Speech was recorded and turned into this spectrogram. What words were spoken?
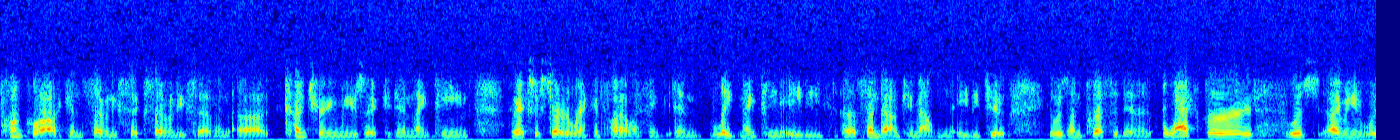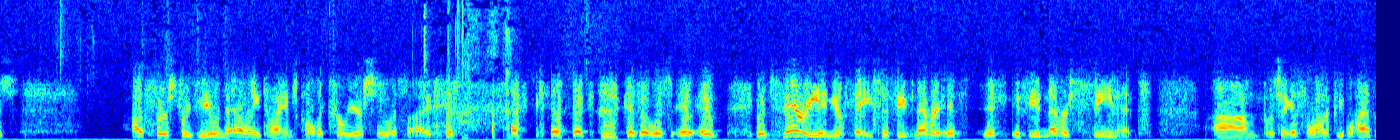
punk rock in '76, '77, uh, country music in 19. We actually started Rank and File, I think, in late 1980. Uh, Sundown came out in '82. It was unprecedented. Blackbird was, I mean, was our first review in the LA Times called it career suicide because it was it, it, it was very in your face. If you've never if if if you'd never seen it, um, which I guess a lot of people have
